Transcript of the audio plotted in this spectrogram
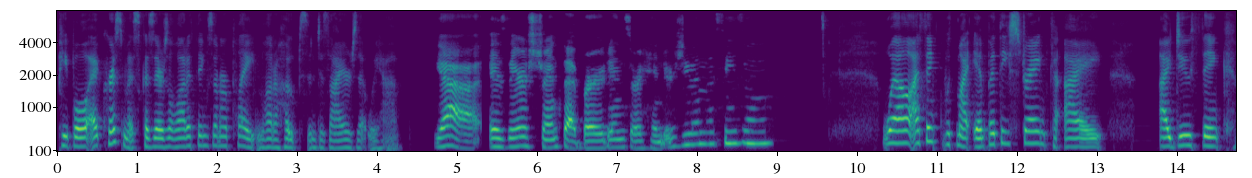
people at Christmas because there's a lot of things on our plate and a lot of hopes and desires that we have. Yeah. Is there a strength that burdens or hinders you in this season? Well, I think with my empathy strength, I I do think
